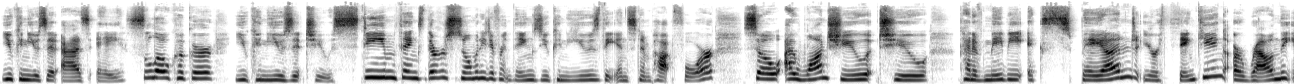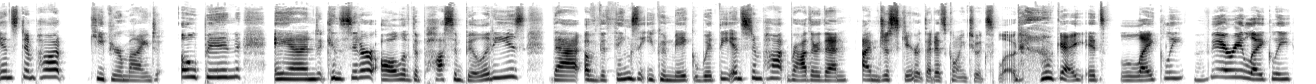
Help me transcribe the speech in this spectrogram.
You can use it as a slow cooker. You can use it to steam things. There are so many different things you can use the Instant Pot for. So I want you to kind of maybe expand your thinking around the Instant Pot keep your mind open and consider all of the possibilities that of the things that you can make with the Instant Pot rather than I'm just scared that it's going to explode. okay, it's likely, very likely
